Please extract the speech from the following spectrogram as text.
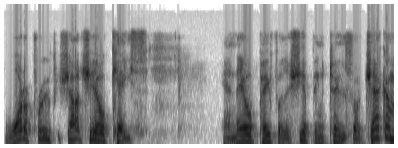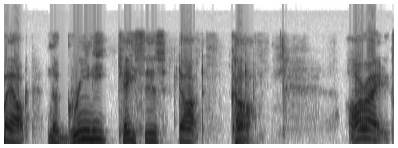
waterproof shot shell case. And they'll pay for the shipping too. So check them out, negrinicases.com. All right,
